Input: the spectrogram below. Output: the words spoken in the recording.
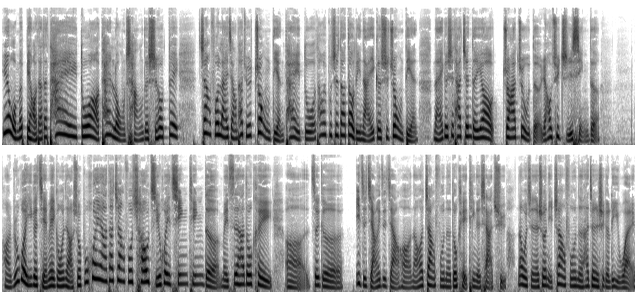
因为我们表达的太多啊、太冗长的时候，对。丈夫来讲，他觉得重点太多，他会不知道到底哪一个是重点，哪一个是他真的要抓住的，然后去执行的。好，如果一个姐妹跟我讲说不会啊，她丈夫超级会倾听的，每次她都可以呃这个一直讲一直讲哈，然后丈夫呢都可以听得下去，那我只能说你丈夫呢他真的是个例外，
